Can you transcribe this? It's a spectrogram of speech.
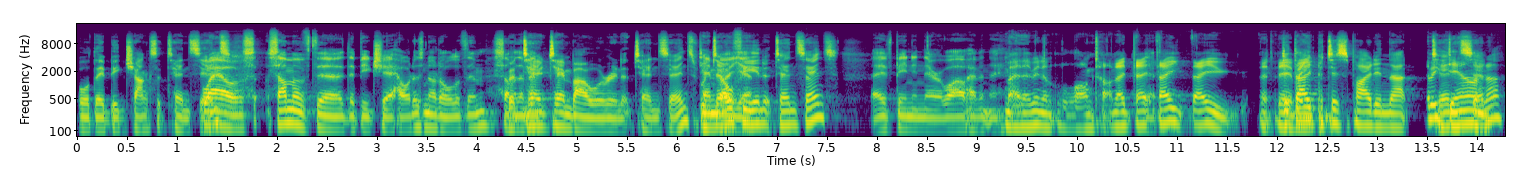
bought their big chunks at 10 cents. Well, some of the the big shareholders, not all of them. Some But of them Tem- Tembo were in at 10 cents. Were Tembo, Delphi yeah. in at 10 cents? they've been in there a while, haven't they? Mate, they've been a long time. They, they, they, they, Did they participate in that They'll 10 down. centre?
